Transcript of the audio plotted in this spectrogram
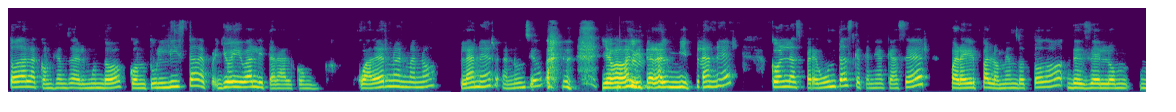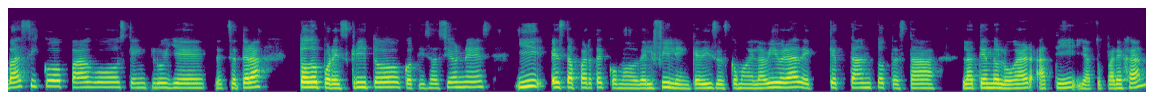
toda la confianza del mundo, con tu lista de... Yo iba literal con cuaderno en mano, planner, anuncio, llevaba literal mi planner con las preguntas que tenía que hacer, para ir palomeando todo, desde lo básico, pagos, qué incluye, etcétera, todo por escrito, cotizaciones y esta parte como del feeling que dices, como de la vibra, de qué tanto te está latiendo el lugar a ti y a tu pareja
